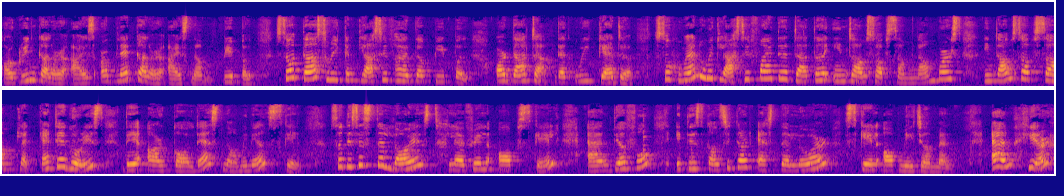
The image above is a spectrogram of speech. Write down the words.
or green color eyes or black color eyes now people. So thus we can classify the people or data that we gather. So when we classify the data in terms of some numbers in terms of some categories they are called as nominal scale. So this is the lowest level of scale and therefore it is considered as the lower scale of measurement. And here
